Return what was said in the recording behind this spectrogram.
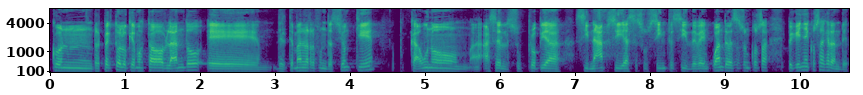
con respecto a lo que hemos estado hablando eh, del tema de la refundación, que cada uno hace su propia sinapsis, hace su síntesis de vez en cuando, a veces son cosas pequeñas y cosas grandes.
